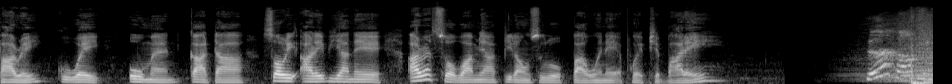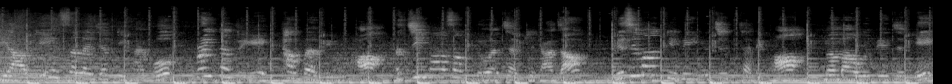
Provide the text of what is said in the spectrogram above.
ဘာရိန်၊ကူဝိတ်၊အိုမန်၊ကာတာ၊ဆော်ဒီအာရေဗျနဲ့အာရပ်စော်ဘွားများပြည်ထောင်စုတို့ပါဝင်တဲ့အဖွဲ့ဖြစ်ပါတယ်။လွတ်လပ်သောမီဒီယာတွေဆက်လက်ရပ်တည်နိုင်ဖို့ပြည်သက်တွေရဲ့ထောက်ပံ့ပေးမှုဟာအကြီးမားဆုံးလိုအပ်ချက်ဖြစ်တာကြောင့်မြစီမ TV YouTube Channel မှာမမဝေပေးခြင်းဖြင့်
